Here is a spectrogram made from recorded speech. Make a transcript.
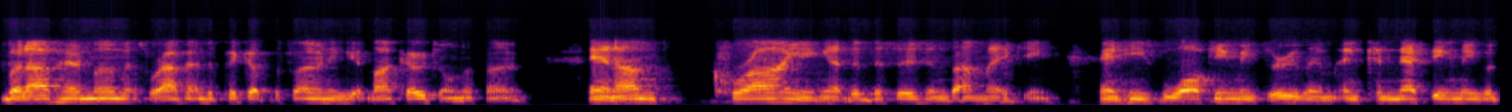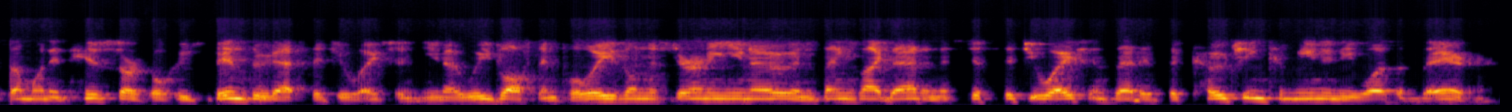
But I've had moments where I've had to pick up the phone and get my coach on the phone and I'm crying at the decisions I'm making. And he's walking me through them and connecting me with someone in his circle who's been through that situation. You know, we've lost employees on this journey, you know, and things like that. And it's just situations that if the coaching community wasn't there,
